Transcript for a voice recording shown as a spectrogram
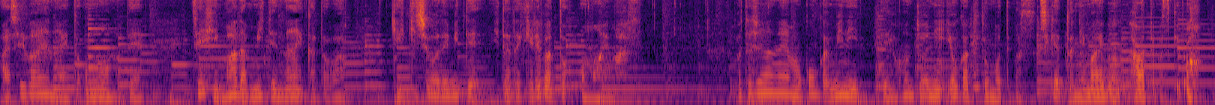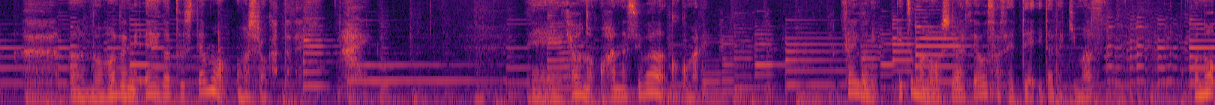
味わえないと思うので是非まだ見てない方は劇場で見ていただければと思います。私はねもう今回見に行って本当に良かったと思ってます。チケット2枚分払ってますけど。あの本当に映画としても面白かったです。はい、えー、今日のお話はここまで。最後にいつものお知らせをさせていただきます。この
